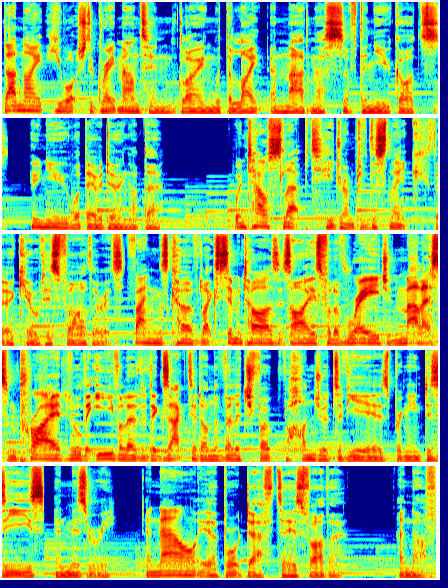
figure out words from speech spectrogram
That night, he watched the great mountain glowing with the light and madness of the new gods, who knew what they were doing up there. When Tao slept, he dreamt of the snake that had killed his father, its fangs curved like scimitars, its eyes full of rage and malice and pride, and all the evil it had exacted on the village folk for hundreds of years, bringing disease and misery and now it had brought death to his father. Enough.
